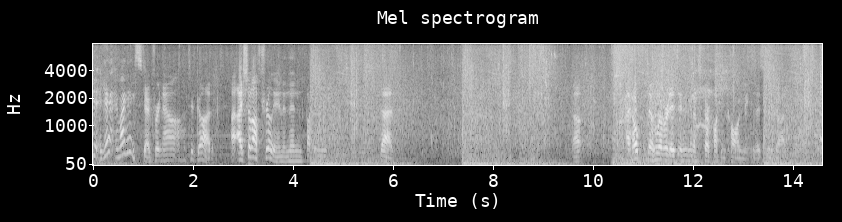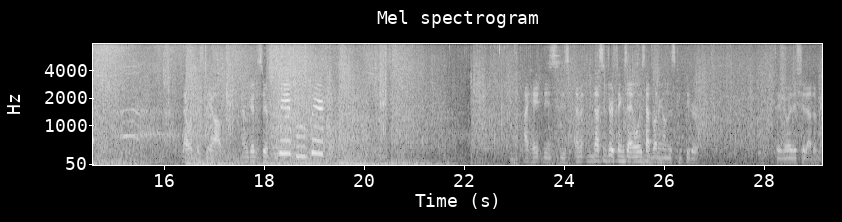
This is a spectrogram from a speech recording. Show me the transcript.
I, yeah, am I getting scouts right now? Oh, dear God. I, I shut off Trillian and then fucking... that. Oh. I hope that whoever it is isn't gonna start fucking calling me, because I swear to God. That would piss me off. I'm good to see her beep beep. I hate these these messenger things I always have running on this computer. They annoy the shit out of me.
